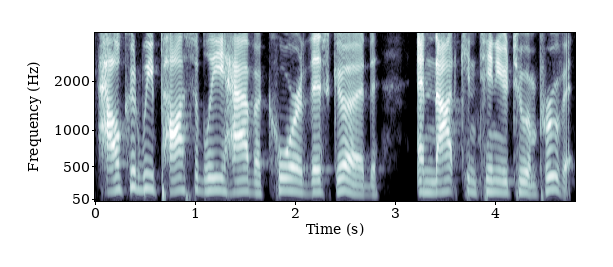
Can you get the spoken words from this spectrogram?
how could we possibly have a core this good and not continue to improve it?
